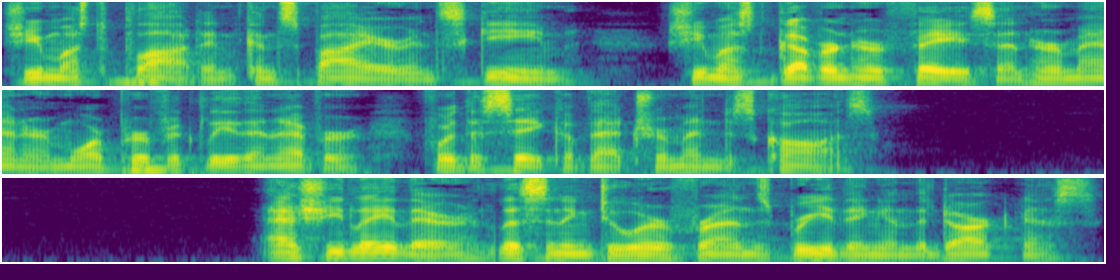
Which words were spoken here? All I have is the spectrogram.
She must plot and conspire and scheme. She must govern her face and her manner more perfectly than ever, for the sake of that tremendous cause. As she lay there, listening to her friends breathing in the darkness,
